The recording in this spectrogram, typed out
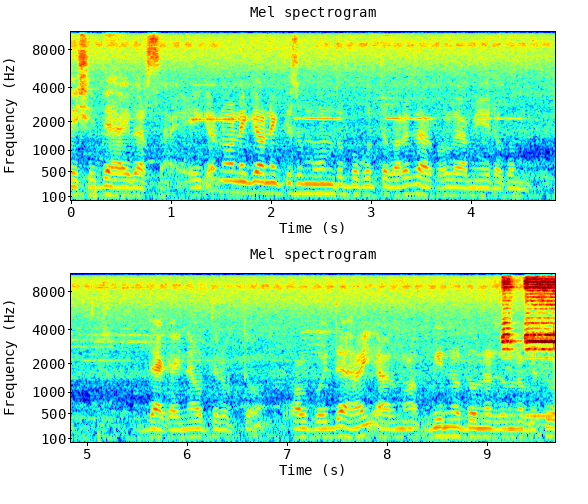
বেশি দেখাইবার চায় এই কারণে অনেকে অনেক কিছু মন্তব্য করতে পারে, যার ফলে আমি এরকম দেখাই না অতিরিক্ত। অল্পই দেখাই আর বিনোদনের জন্য কিছু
